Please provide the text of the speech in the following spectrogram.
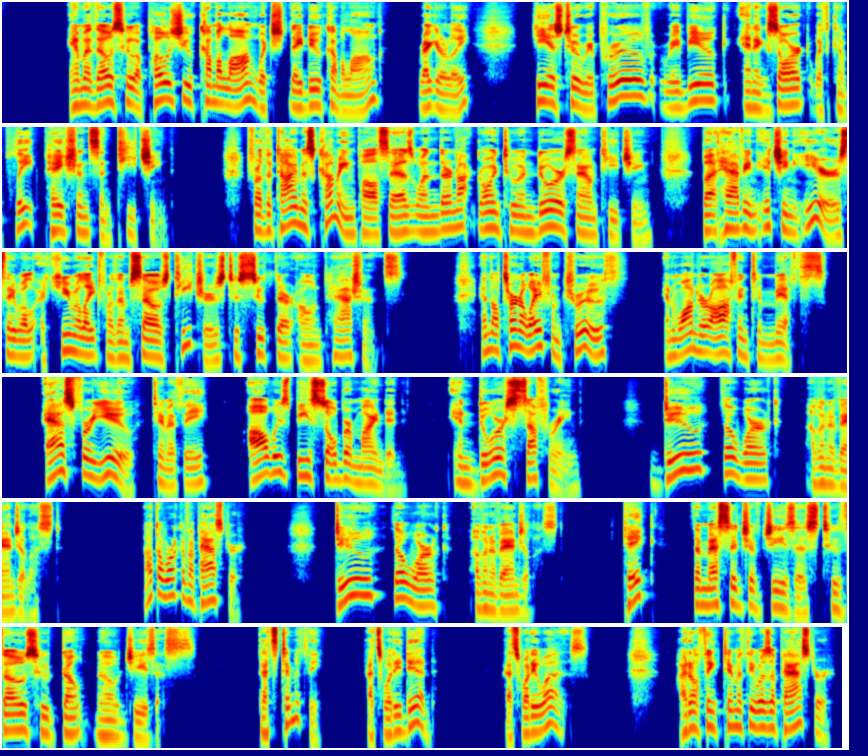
And when those who oppose you come along, which they do come along regularly, he is to reprove, rebuke, and exhort with complete patience and teaching. For the time is coming, Paul says, when they're not going to endure sound teaching, but having itching ears, they will accumulate for themselves teachers to suit their own passions. And they'll turn away from truth and wander off into myths. As for you, Timothy, Always be sober minded, endure suffering, do the work of an evangelist, not the work of a pastor. Do the work of an evangelist. Take the message of Jesus to those who don't know Jesus. That's Timothy. That's what he did. That's what he was. I don't think Timothy was a pastor,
